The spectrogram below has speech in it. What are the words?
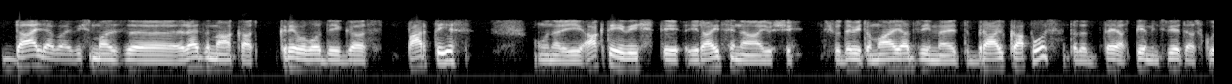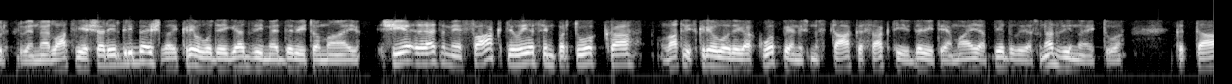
daļa vai vismaz eh, redzamākās krievalodīgās partijas un arī aktīvisti ir aicinājuši šo 9. māju atzīmēt brāļu kapos, tad tajās piemiņas vietās, kur vienmēr latvieši arī ir gribējuši, lai krievalodīgi atzīmēt 9. māju. Šie redzamie fakti liecina par to, ka Latvijas krievlodīgā kopiena, vismaz tā, kas aktīvi 9. maijā piedalījās un atzīmēja to, ka tā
